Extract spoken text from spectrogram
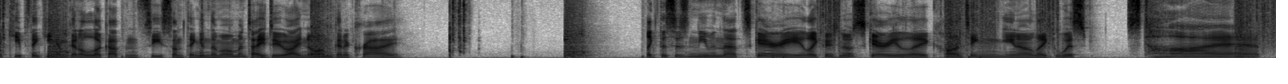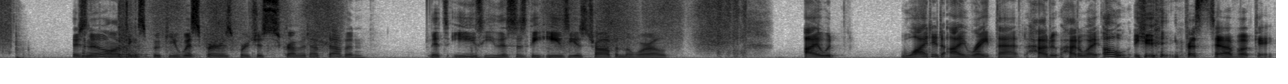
I keep thinking I'm gonna look up and see something, and the moment I do, I know I'm gonna cry. Like, this isn't even that scary. Like, there's no scary, like, haunting, you know, like, wisp... Stop! There's no haunting spooky whispers, we're just scrub it up dubbing. It's easy. This is the easiest job in the world. I would why did I write that? How do how do I? Oh, you press tab. Okay.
